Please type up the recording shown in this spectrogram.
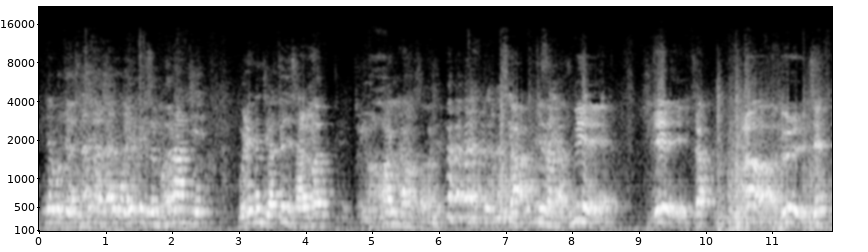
이제부터 정신 안 차리고 옆에서 뭘 하는지 뭘 했는지가 틀린 사람은 조용히 감아서 가세요 자 준비합니다 준비 시작. 하나 둘 셋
